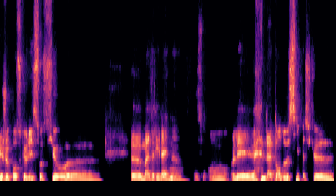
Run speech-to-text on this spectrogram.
et je pense que les sociaux euh, madrilènes l'attendent aussi parce que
